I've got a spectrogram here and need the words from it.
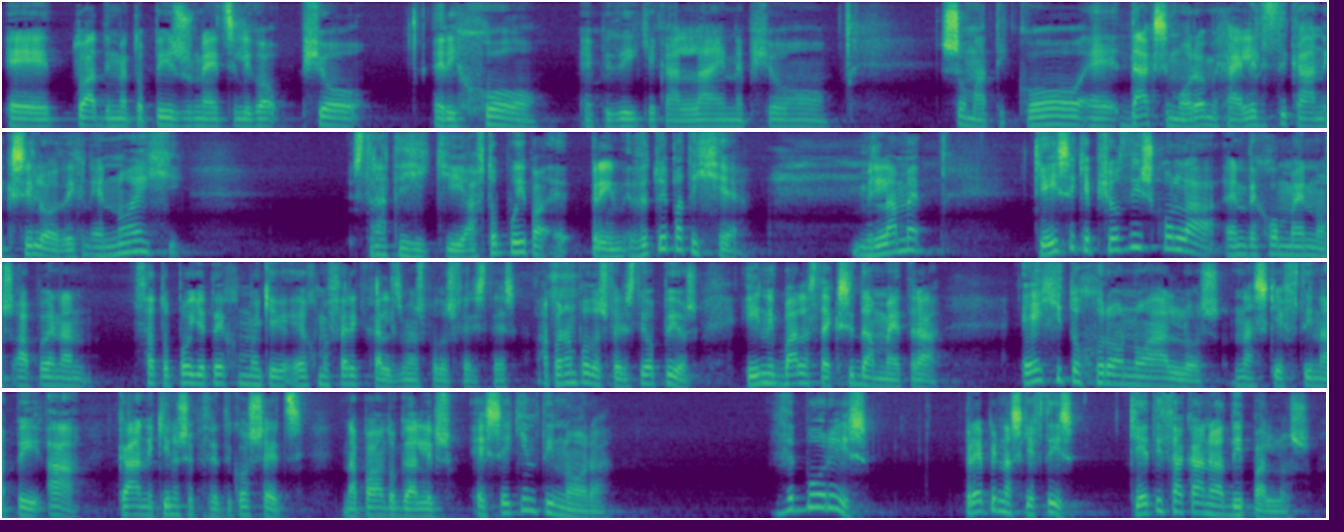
ε, το αντιμετωπίζουν έτσι λίγο πιο ρηχό, επειδή και καλά είναι πιο σωματικό. Ε, εντάξει, μωρέ, ο Μιχαηλίδης τι κάνει, ξύλο δείχνει, ενώ έχει στρατηγική. Αυτό που είπα ε, πριν, δεν το είπα τυχαία. Μιλάμε και είσαι και πιο δύσκολα ενδεχομένως από έναν. Θα το πω γιατί έχουμε, και, έχουμε φέρει και καλεσμένους ποδοσφαιριστές. Από έναν ποδοσφαιριστή ο οποίος είναι η μπάλα στα 60 μέτρα, έχει το χρόνο άλλος να σκεφτεί να πει Α, κάνει εκείνος επιθετικός έτσι, να πάω να τον καλύψω. Εσύ εκείνη την ώρα δεν μπορείς. Πρέπει να σκεφτείς και τι θα κάνει ο αντίπαλος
